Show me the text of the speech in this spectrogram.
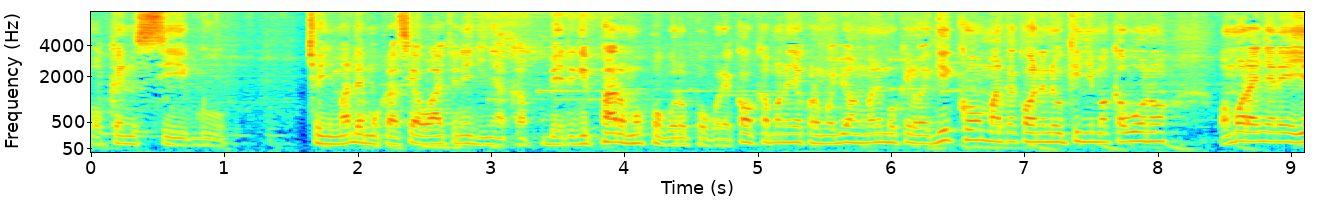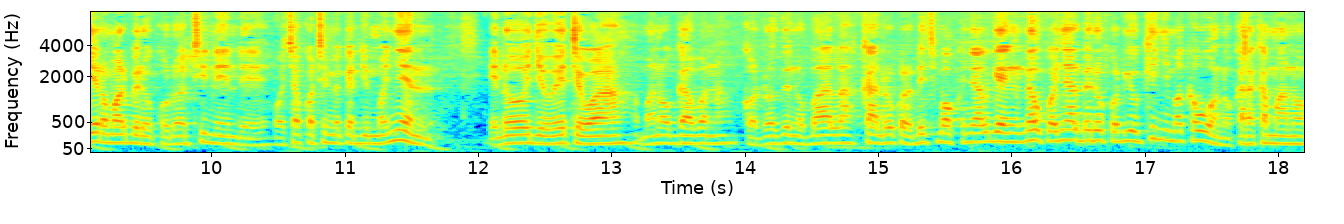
ok en sigu. Chuny mar demokrasia wacho ni ji nyaka bed gi paro mopogore opogore. Kaok kamano nyakwar Mgajwang' mane mokelo e giko mar kaka waneno okinyi ma kawuono, wamor ahinya ni yiero mar bedo kodwa tinende wachak watime kar juma manyien. Elo jowetewa mano gavana kod Rodhin Obala kalre kod adich ma ok nyal geng' ne ok wanyal bedo kodgi okinyi ma kawuono. Kata kamano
